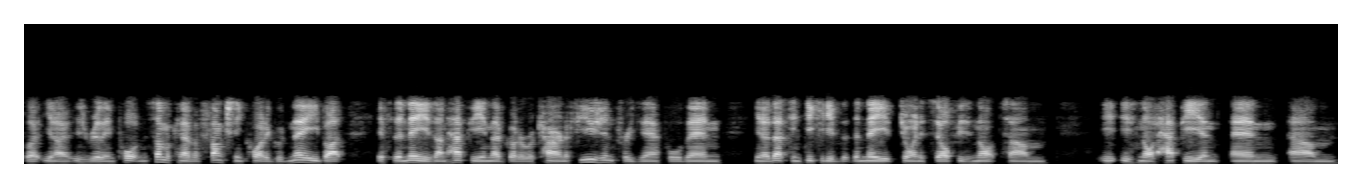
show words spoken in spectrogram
but you know, is really important. Someone can have a functioning quite a good knee, but if the knee is unhappy and they've got a recurrent effusion, for example, then you know that's indicative that the knee joint itself is not um, is not happy, and and um,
